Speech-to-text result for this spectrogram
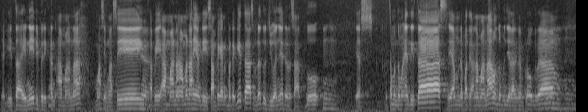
Ya kita ini diberikan amanah masing-masing, Iya. tapi amanah-amanah yang disampaikan kepada kita sebenarnya tujuannya adalah satu, Hmm. ya teman-teman entitas ya mendapatkan amanah untuk menjalankan program. Hmm,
